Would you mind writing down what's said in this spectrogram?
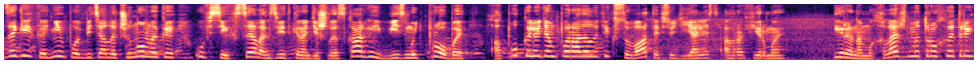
За кілька днів пообіцяли чиновники у всіх селах, звідки надійшли скарги, візьмуть проби. А поки людям порадили фіксувати всю діяльність агрофірми. Ірина Михалеч, Дмитро Хитрий.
